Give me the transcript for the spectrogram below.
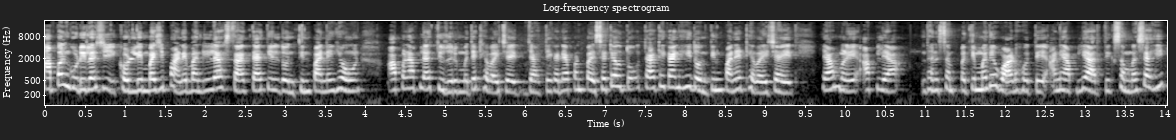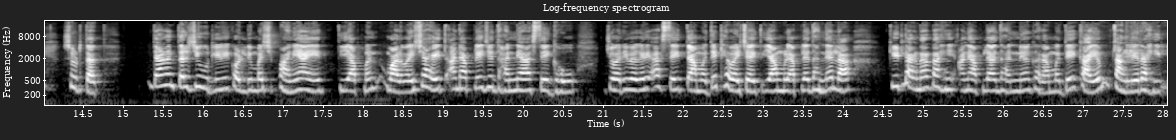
आपण गुढीला जी कडलिंबाची पाने बांधलेली असतात त्यातील दोन तीन पाने घेऊन आपण आपल्या तिजोरीमध्ये ठेवायचे आहेत. ज्या ठिकाणी आपण पैसे ठेवतो त्या ठिकाणी ही दोन तीन पाने ठेवायची आहेत. यामुळे आपल्या धनसंपत्तीमध्ये वाढ होते आणि आपली आर्थिक समस्याही सुटतात. त्यानंतर जी उरलेली कडलिंबाची पाने आहेत ती आपण वाळवायची आहेत आणि आपले जे धान्य असते गहू ज्वारी वगैरे असते त्यामध्ये ठेवायचे आहेत. यामुळे आपल्या धान्याला कीड लागणार नाही आणि आपल्या धान्य घरामध्ये कायम चांगले राहील.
